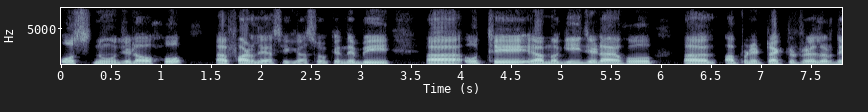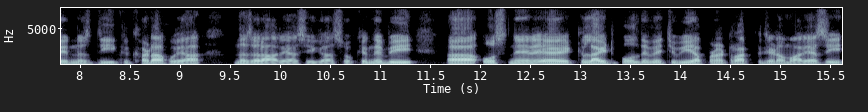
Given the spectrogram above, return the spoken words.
ਉਸ ਨੂੰ ਜਿਹੜਾ ਉਹ ਫੜ ਲਿਆ ਸੀਗਾ। ਸੋ ਕਹਿੰਦੇ ਵੀ ਅਹ ਉੱਥੇ ਮਗੀ ਜਿਹੜਾ ਉਹ ਆਪਣੇ ਟਰੈਕਟਰ ਟ੍ਰੇਲਰ ਦੇ ਨਜ਼ਦੀਕ ਖੜਾ ਹੋਇਆ ਨਜ਼ਰ ਆ ਰਿਹਾ ਸੀਗਾ। ਸੋ ਕਹਿੰਦੇ ਵੀ ਅਹ ਉਸਨੇ ਇੱਕ ਲਾਈਟ ਪੋਲ ਦੇ ਵਿੱਚ ਵੀ ਆਪਣਾ ਟਰੱਕ ਜਿਹੜਾ ਮਾਰਿਆ ਸੀ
